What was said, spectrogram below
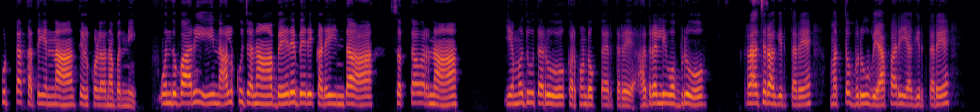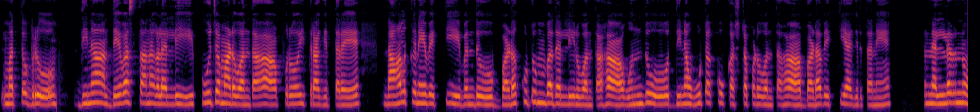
ಪುಟ್ಟ ಕಥೆಯನ್ನು ತಿಳ್ಕೊಳ್ಳೋಣ ಬನ್ನಿ. ಒಂದು ಬಾರಿ ನಾಲ್ಕು ಜನ ಬೇರೆ ಬೇರೆ ಕಡೆಯಿಂದ ಸತ್ತವರನ್ನ ಯಮದೂತರು ಕರ್ಕೊಂಡು ಹೋಗ್ತಾ ಇರ್ತಾರೆ. ಅದರಲ್ಲಿ ಒಬ್ಬರು ರಾಜರಾಗಿರ್ತಾರೆ ಮತ್ತೊಬ್ಬರು ವ್ಯಾಪಾರಿಯಾಗಿರ್ತಾರೆ ಮತ್ತೊಬ್ಬರು ದಿನ ದೇವಸ್ಥಾನಗಳಲ್ಲಿ ಪೂಜೆ ಮಾಡುವಂತಹ ಪುರೋಹಿತರಾಗಿರ್ತಾರೆ. ನಾಲ್ಕನೇ ವ್ಯಕ್ತಿ ಬಂದು ಬಡ ಕುಟುಂಬದಲ್ಲಿರುವಂತಹ ಒಂದು ದಿನ ಊಟಕ್ಕೂ ಕಷ್ಟಪಡುವಂತಹ ಬಡ ವ್ಯಕ್ತಿಯಾಗಿರ್ತಾನೆ. ಅವನ್ನೆಲ್ಲರನ್ನೂ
